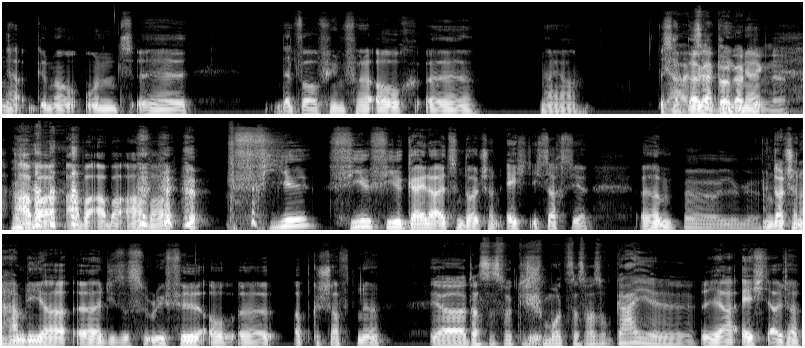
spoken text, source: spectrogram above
Ja, genau. Und äh, das war auf jeden Fall auch, äh, naja, das ist Ja, ja Burger, King, ne? ne? Aber, aber, aber, aber, viel, viel, viel geiler als in Deutschland. Echt, ich sag's dir. Ähm, Junge. in Deutschland haben die ja äh, dieses Refill äh, abgeschafft, ne? Ja, das ist wirklich Schmutz. Das war so geil. Ja, echt, Alter.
